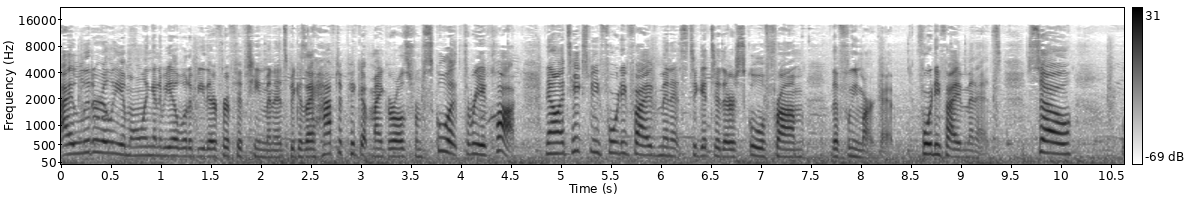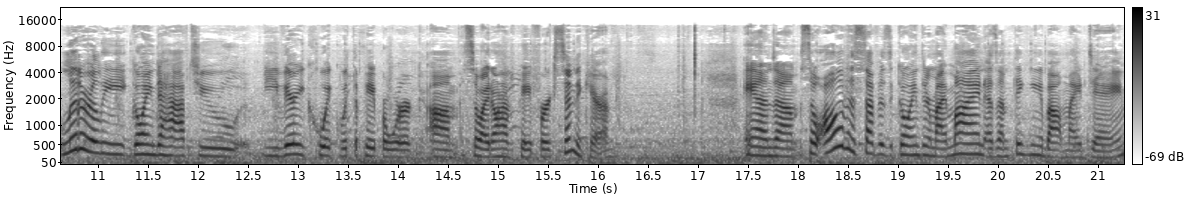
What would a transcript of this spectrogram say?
I literally am only going to be able to be there for 15 minutes because I have to pick up my girls from school at 3 o'clock. Now, it takes me 45 minutes to get to their school from the flea market. 45 minutes. So, literally going to have to be very quick with the paperwork um, so I don't have to pay for extended care. And um, so all of this stuff is going through my mind as I'm thinking about my day.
